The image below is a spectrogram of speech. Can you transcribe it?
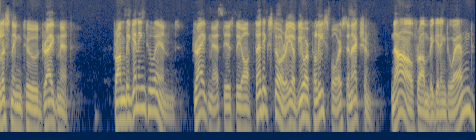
Listening to Dragnet. From beginning to end, Dragnet is the authentic story of your police force in action. Now, from beginning to end,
